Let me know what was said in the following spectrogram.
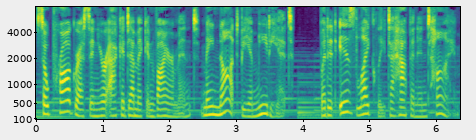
so progress in your academic environment may not be immediate, but it is likely to happen in time.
